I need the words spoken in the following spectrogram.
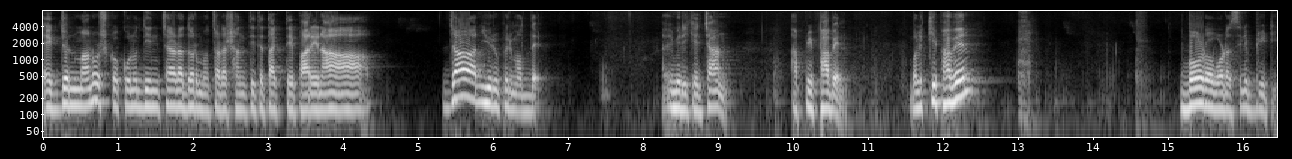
একজন মানুষ কোনো দিন ছাড়া, ধর্ম ছাড়া শান্তিতে থাকতে পারে না। যান ইউরোপের মধ্যে। আমেরিকায় যান। আপনি পাবেন। বলে, কি পাবেন? বড় বড় সেলিব্রিটি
